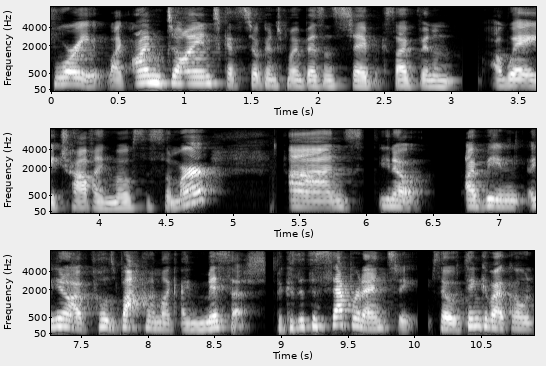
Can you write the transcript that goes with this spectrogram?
for you. Like I'm dying to get stuck into my business today because I've been away traveling most of the summer, and you know I've been, you know, I've pulled back and I'm like, I miss it because it's a separate entity. So think about going,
